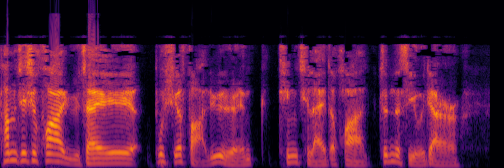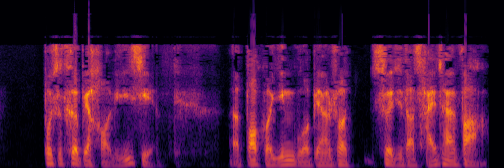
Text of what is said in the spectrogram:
他们这些话语在不学法律的人听起来的话，真的是有点儿不是特别好理解。呃，包括英国，比方说涉及到财产法，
